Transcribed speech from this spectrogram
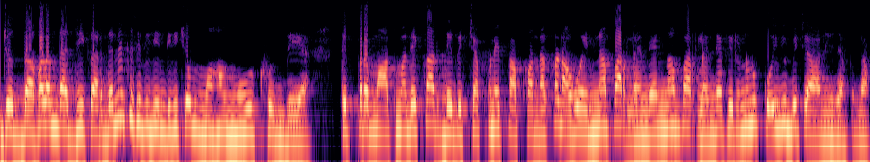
ਜੋ ਦਖਲਅੰਦਾਜ਼ੀ ਕਰਦੇ ਨਾ ਕਿਸੇ ਦੀ ਜ਼ਿੰਦਗੀ 'ਚੋਂ ਮਹਾਮੂਰਖ ਹੁੰਦੇ ਆ ਤੇ ਪ੍ਰਮਾਤਮਾ ਦੇ ਘਰ ਦੇ ਵਿੱਚ ਆਪਣੇ ਪਾਪਾਂ ਦਾ ਘੜਾ ਉਹ ਇੰਨਾ ਭਰ ਲੈਂਦੇ ਇੰਨਾ ਭਰ ਲੈਂਦੇ ਆ, ਫਿਰ ਉਹਨਾਂ ਨੂੰ ਕੋਈ ਵੀ ਬਚਾ ਨਹੀਂ ਸਕਦਾ।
